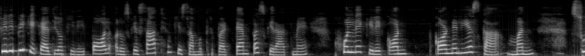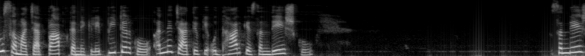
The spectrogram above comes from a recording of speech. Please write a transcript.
फिलिपी के कैदियों के लिए पॉल और उसके साथियों के समुद्र पर टेम्पस की रात में खोलने के लिए कौन, कॉर्नेलियस का मन सुसमाचार प्राप्त करने के लिए पीटर को, अन्य जातियों के उद्धार के संदेश को, संदेश,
